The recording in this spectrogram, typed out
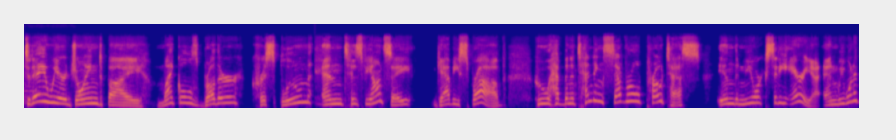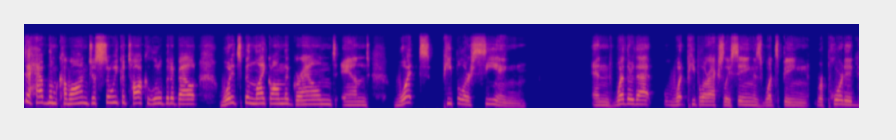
Today we are joined by Michael's brother, Chris Bloom, and his fiance, Gabby Sprauve, who have been attending several protests in the New York City area. And we wanted to have them come on just so we could talk a little bit about what it's been like on the ground and what people are seeing and whether that what people are actually seeing is what's being reported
